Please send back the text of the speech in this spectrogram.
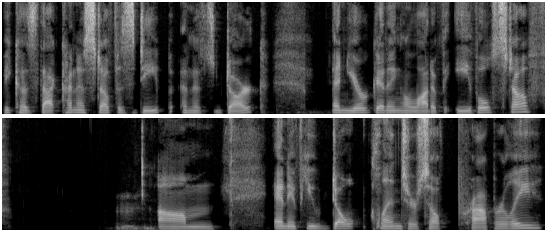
because that kind of stuff is deep and it's dark and you're getting a lot of evil stuff. Mm. um and if you don't cleanse yourself properly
